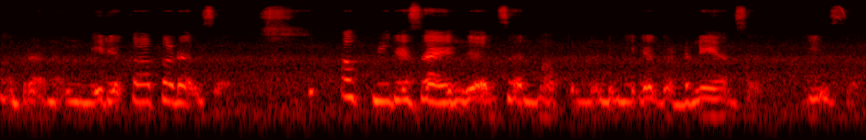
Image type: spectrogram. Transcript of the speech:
మా ప్రాణాలు మీరే కాపాడాలి సార్. మాకు మీరే సాయం చేయాలి సార్. మా పిల్లల్ని మీరే గడ్డనేయాలి సార్. ప్లీజ్ సార్.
